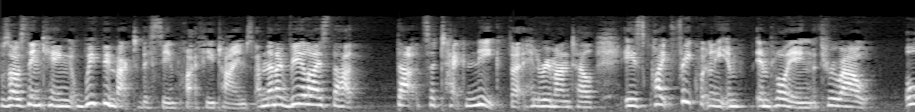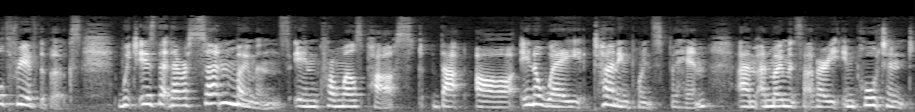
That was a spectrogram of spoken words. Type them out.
was I was thinking, we've been back to this scene quite a few times. And then I realised that that's a technique that Hilary Mantel is quite frequently em- employing throughout all three of the books, which is that there are certain moments in Cromwell's past that are, in a way, turning points for him, um, and moments that are very important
